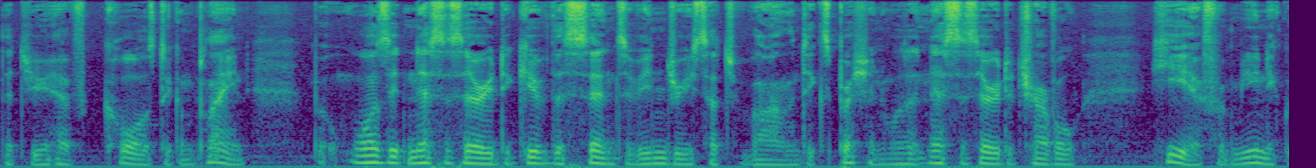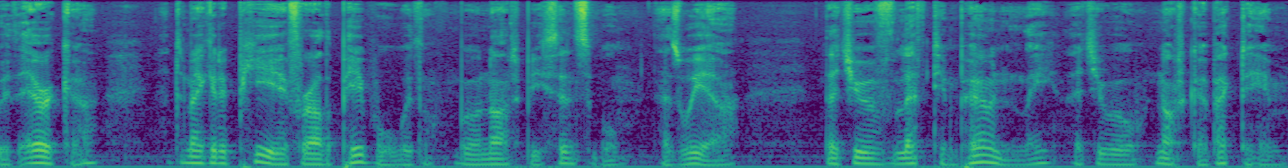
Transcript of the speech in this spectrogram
that you have cause to complain. But was it necessary to give the sense of injury such violent expression? Was it necessary to travel here from Munich with Erica and to make it appear for other people with, will not be sensible, as we are, that you have left him permanently, that you will not go back to him.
